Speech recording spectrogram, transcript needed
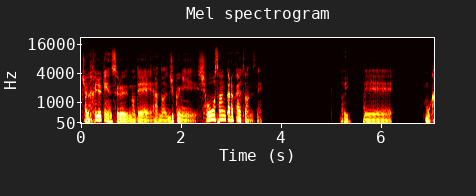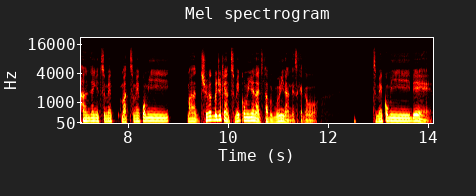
中学受験するので、あの、塾に小3から通ってたんですね。はい。で、もう完全に詰め、まあ、詰め込み、まあ、中学受験は詰め込みじゃないと多分無理なんですけど、詰め込みで、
